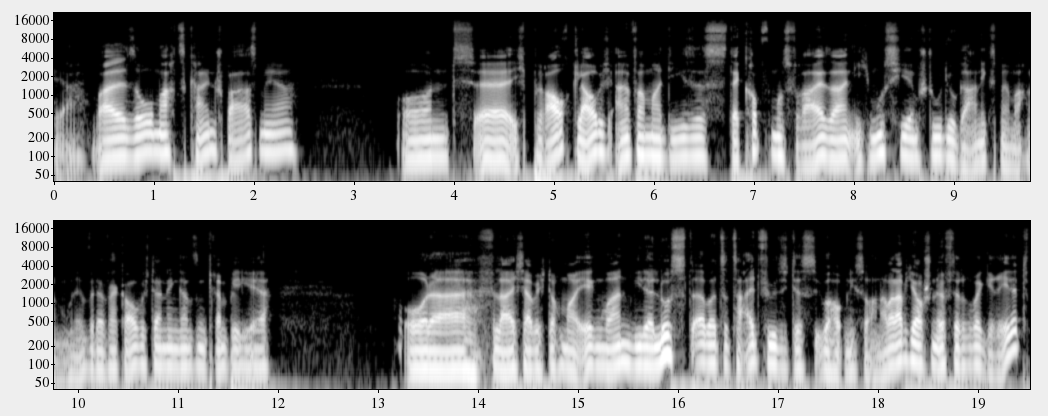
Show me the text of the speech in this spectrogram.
ja, weil so macht es keinen Spaß mehr. Und äh, ich brauche, glaube ich, einfach mal dieses, der Kopf muss frei sein, ich muss hier im Studio gar nichts mehr machen. Und entweder verkaufe ich dann den ganzen Krempel hier oder vielleicht habe ich doch mal irgendwann wieder Lust, aber zurzeit fühlt sich das überhaupt nicht so an. Aber da habe ich auch schon öfter drüber geredet.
